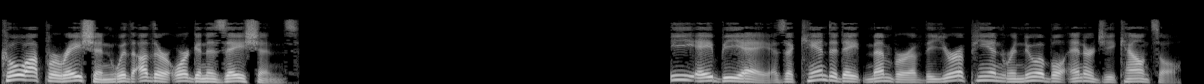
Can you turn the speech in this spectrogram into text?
Cooperation with other organizations EABA is a candidate member of the European Renewable Energy Council.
